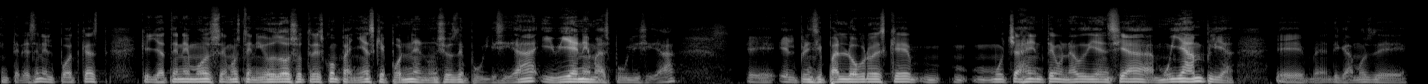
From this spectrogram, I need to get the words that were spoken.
interés en el podcast que ya tenemos, hemos tenido dos o tres compañías que ponen anuncios de publicidad y viene más publicidad. Eh, el principal logro es que mucha gente, una audiencia muy amplia, eh, digamos, de,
